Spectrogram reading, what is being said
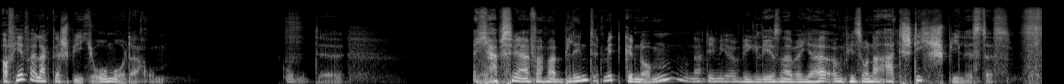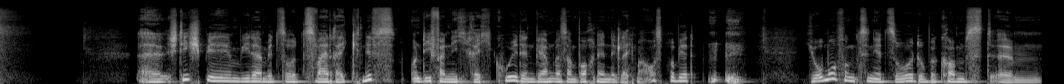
auf jeden Fall lag das Spiel Jomo darum. Und äh, ich habe es mir einfach mal blind mitgenommen, nachdem ich irgendwie gelesen habe, ja, irgendwie so eine Art Stichspiel ist das. Äh, Stichspiel wieder mit so zwei, drei Kniffs und die fand ich recht cool, denn wir haben das am Wochenende gleich mal ausprobiert. Jomo funktioniert so, du bekommst ähm,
